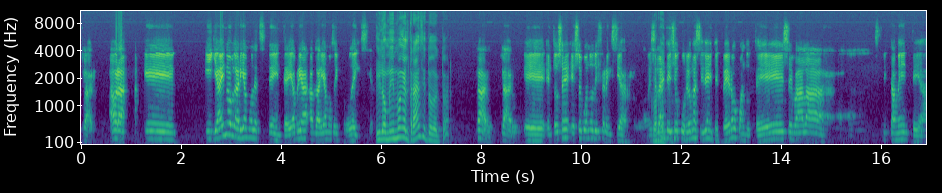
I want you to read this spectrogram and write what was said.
claro. Ahora, eh, y ya ahí no hablaríamos de accidente, ahí habría, hablaríamos de imprudencia. Y lo mismo en el tránsito, doctor. Claro, claro. Eh, entonces, eso es bueno diferenciarlo. A veces la gente dice ocurrió un accidente, pero cuando usted se va la, estrictamente a,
